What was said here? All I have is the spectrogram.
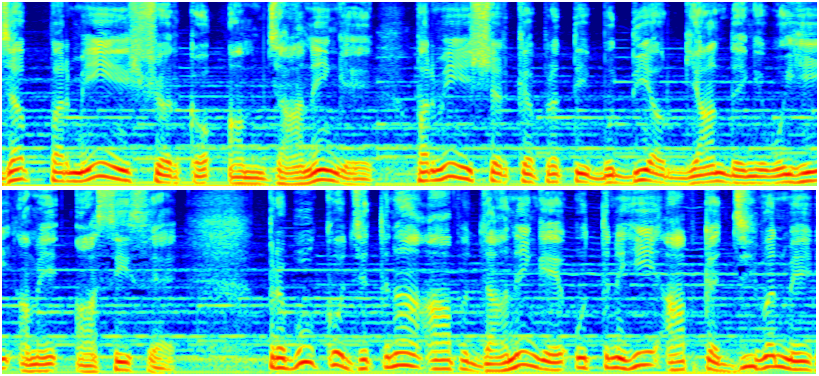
जब परमेश्वर को हम जानेंगे, परमेश्वर के प्रति बुद्धि और ज्ञान देंगे, वही हमें आशीष है। प्रभु को जितना आप जानेंगे, उतने ही आपके जीवन में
